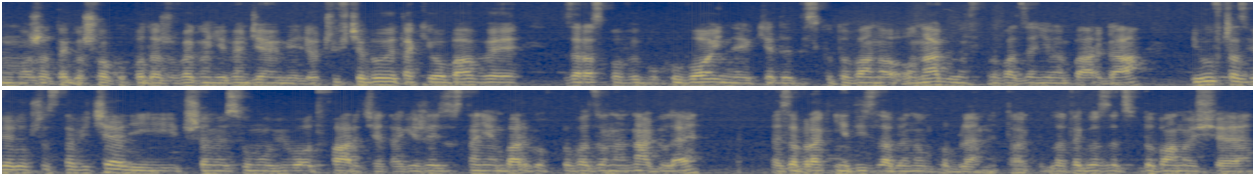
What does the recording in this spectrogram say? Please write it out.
może tego szoku podażowego nie będziemy mieli. Oczywiście były takie obawy zaraz po wybuchu wojny, kiedy dyskutowano o nagłym wprowadzeniu embarga i wówczas wielu przedstawicieli przemysłu mówiło otwarcie, tak, jeżeli zostanie embargo wprowadzone nagle, zabraknie diesla, będą problemy, tak, dlatego zdecydowano się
